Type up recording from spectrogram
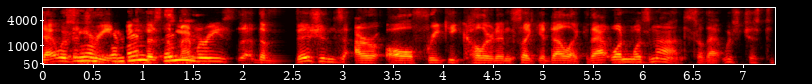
That was a dream and then- because the then you- memories, the, the visions are all freaky colored and psychedelic. That one was not. So that was just a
